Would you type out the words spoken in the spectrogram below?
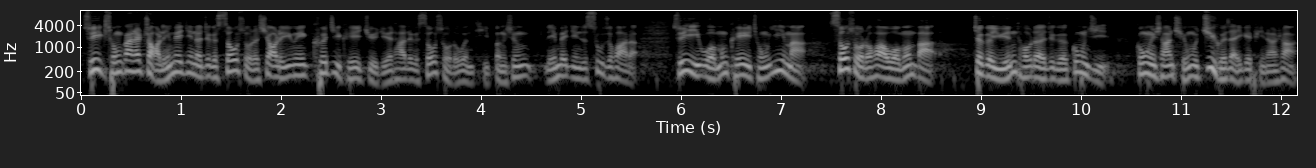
所以从刚才找零配件的这个搜索的效率，因为科技可以解决它这个搜索的问题，本身零配件是数字化的，所以我们可以从一码搜索的话，我们把这个云头的这个供给供应商全部聚合在一个平台上，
